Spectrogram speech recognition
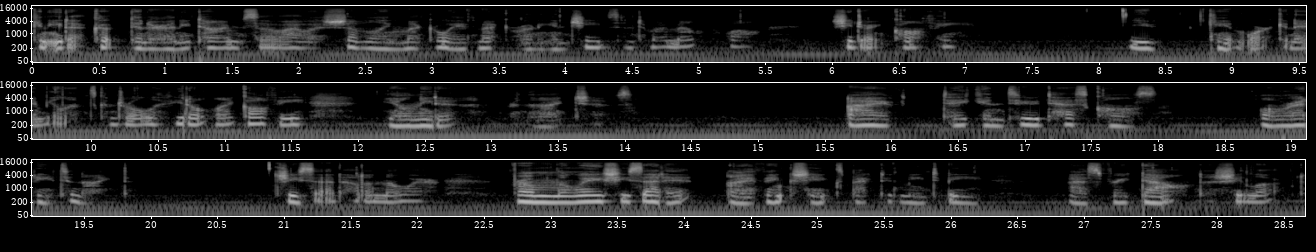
can eat a cooked dinner anytime, so I was shoveling microwave macaroni and cheese into my mouth while she drank coffee. You can't work in ambulance control if you don't like coffee. You'll need it for the night shifts. I've taken two test calls already tonight, she said out of nowhere. From the way she said it, I think she expected me to be as freaked out as she looked.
